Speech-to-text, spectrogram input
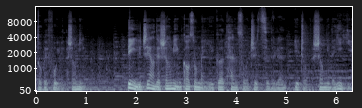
都被赋予了生命，并以这样的生命告诉每一个探索至此的人一种生命的意义？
